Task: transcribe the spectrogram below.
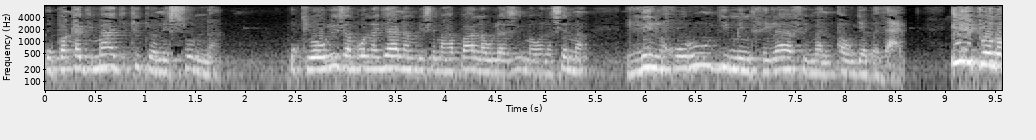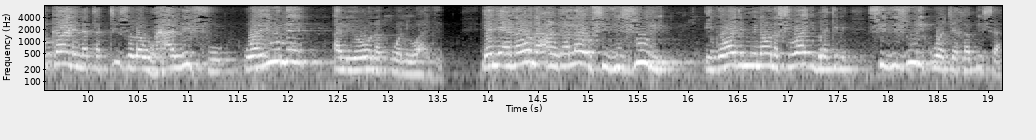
upakaji maji kichwa ni sunna. Ukiwauliza mbona jana mlisema hapana ulazima, wanasema lilkhuruji min khilafi man aujaba dhalik, ili tuondokane na tatizo la uhalifu wa yule aliyoona kuwa ni wajibu. Yani anaona angalau si vizuri, ingawaje mimi naona si wajibu, lakini si vizuri kuacha kabisa,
